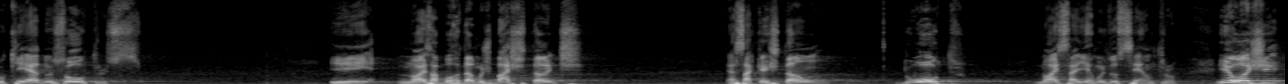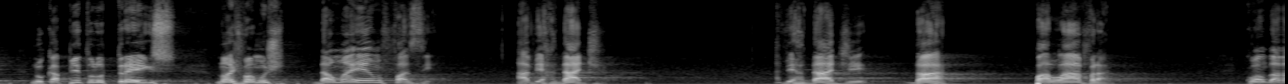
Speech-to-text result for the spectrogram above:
o que é dos outros. E nós abordamos bastante essa questão do outro, nós sairmos do centro. E hoje, no capítulo 3, nós vamos dar uma ênfase à verdade, a verdade da palavra quando a,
